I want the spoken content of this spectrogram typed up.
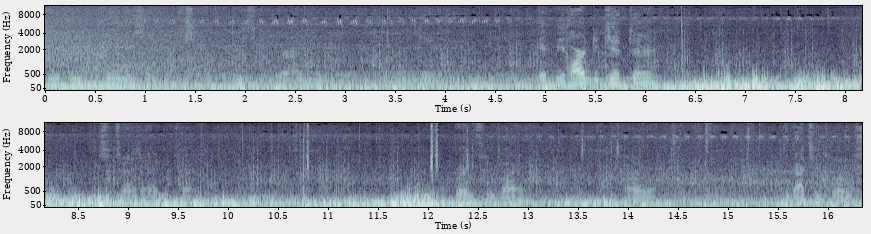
Two, It'd be hard to get there. Sometimes I have to. Bird flew by. I don't know. We got too close.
